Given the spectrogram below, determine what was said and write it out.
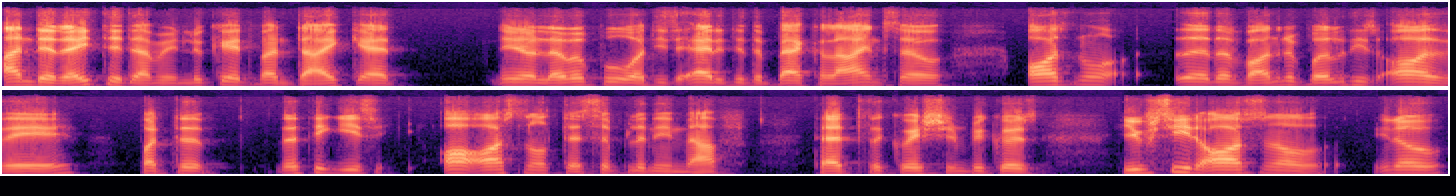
underrated. I mean, look at Van Dijk at you know Liverpool, what he's added to the back line. So Arsenal the, the vulnerabilities are there, but the the thing is, are Arsenal disciplined enough? That's the question because you've seen Arsenal. You know,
